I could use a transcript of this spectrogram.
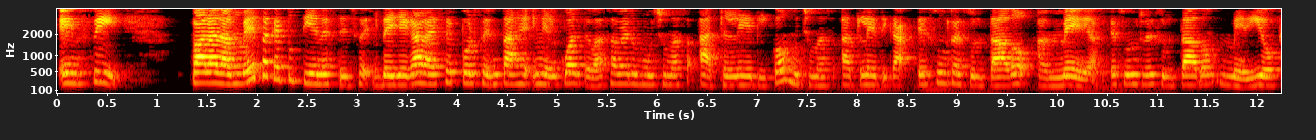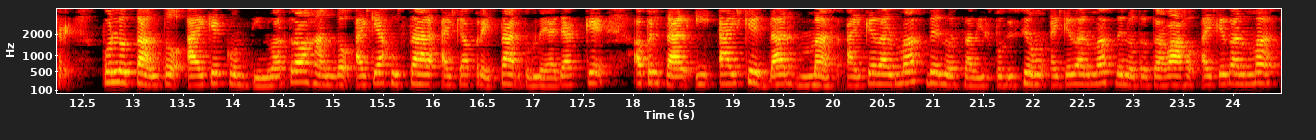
en sí para la meta que tú tienes de, llegar a ese porcentaje en el cual te vas a ver mucho más atlético, mucho más atlética, es un resultado a medias, es un resultado mediocre. Por lo tanto, hay que continuar trabajando, hay que ajustar, hay que apretar donde haya que apretar y hay que dar más, hay que dar más de nuestra disposición, hay que dar más de nuestro trabajo, hay que dar más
